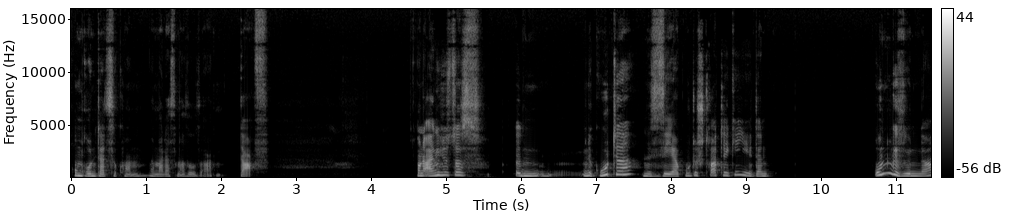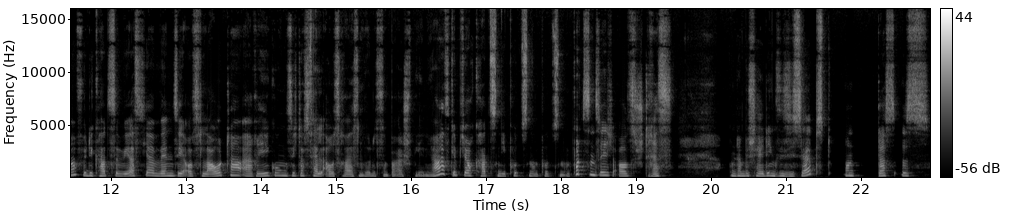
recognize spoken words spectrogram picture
um runterzukommen, wenn man das mal so sagen darf. Und eigentlich ist das eine gute, eine sehr gute Strategie. Denn ungesünder für die Katze wäre es ja, wenn sie aus lauter Erregung sich das Fell ausreißen würde, zum Beispiel. Ja, es gibt ja auch Katzen, die putzen und putzen und putzen sich aus Stress. Und dann beschädigen sie sich selbst und das ist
